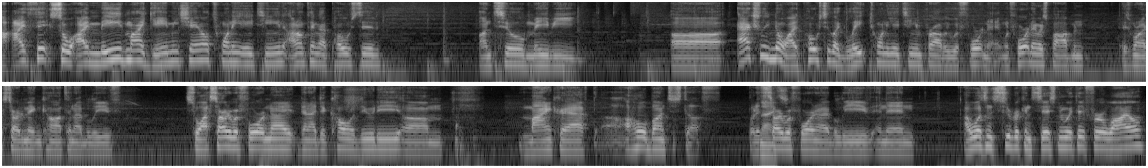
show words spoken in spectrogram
I I think so. I made my gaming channel 2018. I don't think I posted until maybe. Uh, actually, no. I posted like late 2018, probably with Fortnite. When Fortnite was popping, is when I started making content, I believe. So I started with Fortnite, then I did Call of Duty, um, Minecraft, a whole bunch of stuff. But it Nice. started with Fortnite, I believe, and then I wasn't super consistent with it for a while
